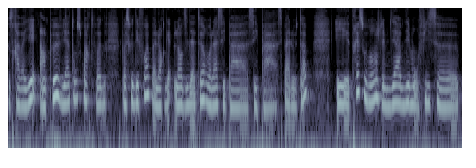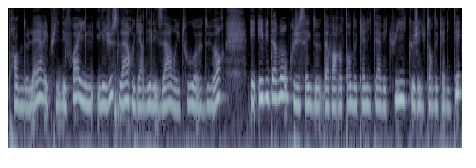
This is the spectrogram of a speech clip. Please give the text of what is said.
de travailler un peu via ton smartphone, parce que des fois, bah, l'ordinateur, voilà, c'est pas, c'est pas, c'est pas le top. Et très souvent, j'aime bien amener mon fils euh, prendre de l'air, et puis des fois, il, il, est juste là, regarder les arbres et tout dehors. Et évidemment que j'essaye d'avoir un temps de qualité avec lui, que j'ai du temps de qualité,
